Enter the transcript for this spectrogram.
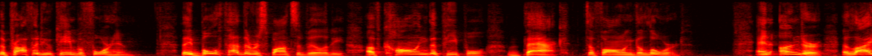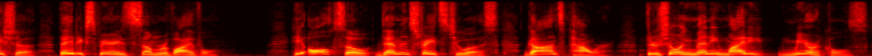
the prophet who came before him. They both had the responsibility of calling the people back to following the Lord. And under Elisha, they had experienced some revival. He also demonstrates to us God's power through showing many mighty miracles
